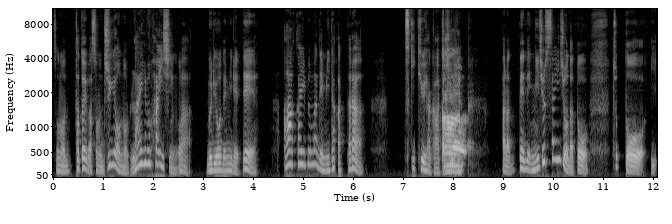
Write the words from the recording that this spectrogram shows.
その例えばその授業のライブ配信は無料で見れてアーカイブまで見たかったら月980円払ってで20歳以上だとちょっとい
